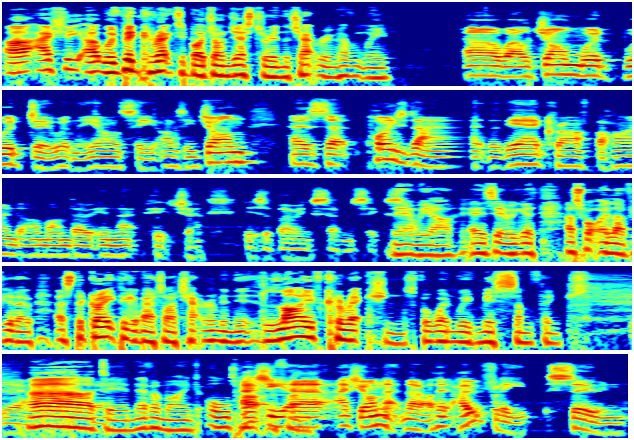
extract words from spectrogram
Uh, actually, uh, we've been corrected by John Jester in the chat room, haven't we? Oh well, John would would do, wouldn't he? Honestly, honestly, John has uh, pointed out that the aircraft behind Armando in that picture is a Boeing seven six. There we are. There we go. That's what I love. You know, that's the great thing about our chat room, and it's live corrections for when we've missed something. Yeah. Ah, yeah. dear. Never mind. All part Actually, uh, actually, on that note, I think hopefully soon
